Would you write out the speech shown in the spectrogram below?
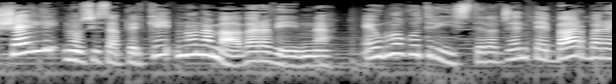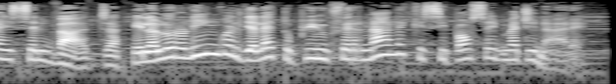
Shelley, non si sa perché, non amava Ravenna. È un luogo triste, la gente è barbara e selvaggia e la loro lingua è il dialetto più infernale che si possa immaginare.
